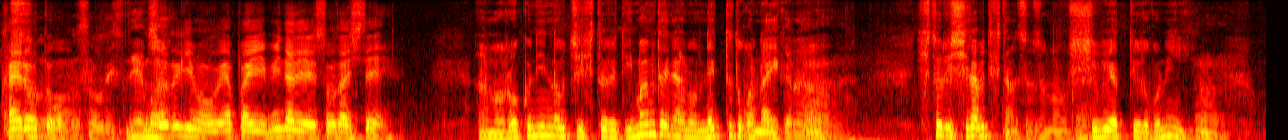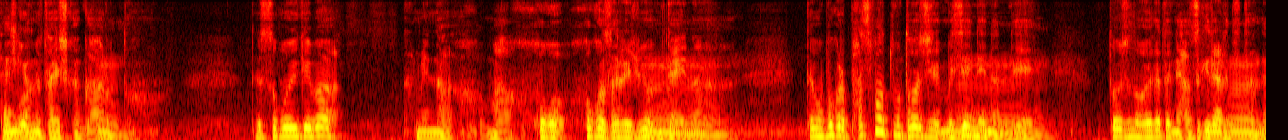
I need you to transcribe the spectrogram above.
帰ろうと。そうですね、まあ、その時もやっぱりみんなで相談して。あの6人のうち1人って今みたいにあのネットとかないから、うん、1人調べてきたんですよその渋谷っていうところに、うん、モンゴルの大使館があると。でそこ行けばみんなまあ保護保護されるよみたいな、でも僕らパスポートも当時未成年なんで、当時の親方に預けられてたんで、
